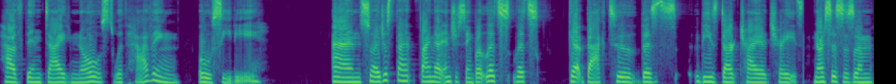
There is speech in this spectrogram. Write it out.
have been diagnosed with having OCD. And so I just find that interesting, but let's, let's get back to this, these dark triad traits, narcissism,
